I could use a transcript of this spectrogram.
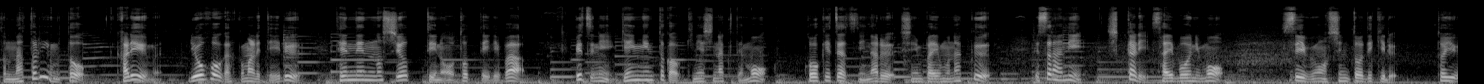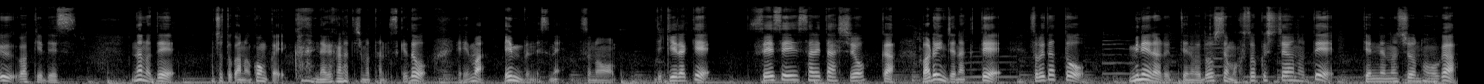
そのナトリウムとカリウム両方が含まれている天然の塩っていうのを取っていれば別に減塩とかを気にしなくても高血圧になる心配もなくさらにしっかり細胞にも水分を浸透できるというわけです。なのでちょっとあの今回かなり長くなってしまったんですけど、えー、まあ塩分ですね。そのできるだけ生成された塩が悪いんじゃなくてそれだとミネラルっていうのがどうしても不足しちゃうので天然の塩の方が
